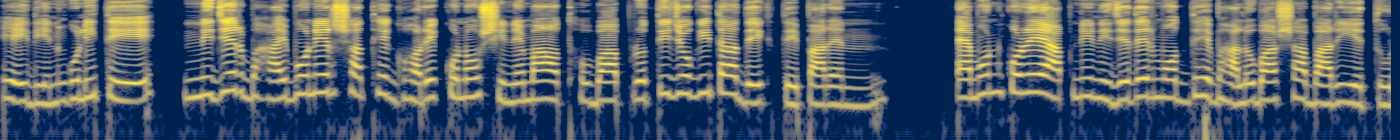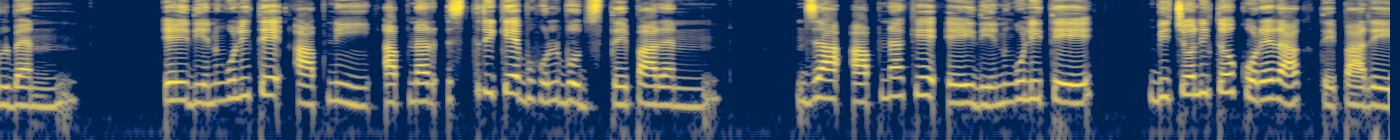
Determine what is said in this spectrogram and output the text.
এই দিনগুলিতে নিজের ভাই বোনের সাথে ঘরে কোনো সিনেমা অথবা প্রতিযোগিতা দেখতে পারেন। এমন করে আপনি নিজেদের মধ্যে ভালোবাসা বাড়িয়ে তুলবেন। এই দিনগুলিতে আপনি আপনার স্ত্রীকে ভুল বুঝতে পারেন, যা আপনাকে এই দিনগুলিতে বিচলিত করে রাখতে পারে।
